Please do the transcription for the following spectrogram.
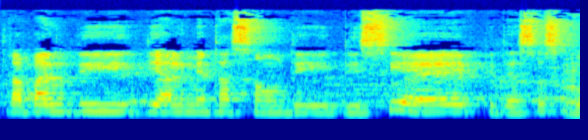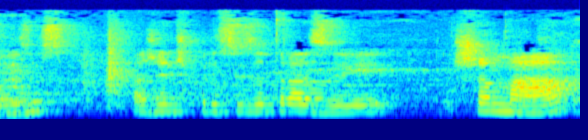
trabalho de, de alimentação de, de CIEP, dessas coisas, a gente precisa trazer, chamar,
